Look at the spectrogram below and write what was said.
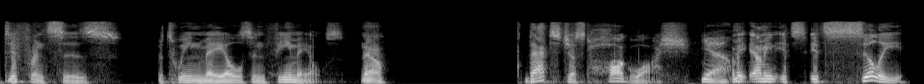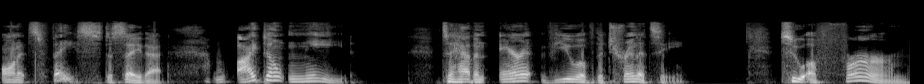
differences between males and females. Now, that's just hogwash. Yeah. I mean, I mean, it's it's silly on its face to say that. I don't need to have an errant view of the Trinity to affirm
